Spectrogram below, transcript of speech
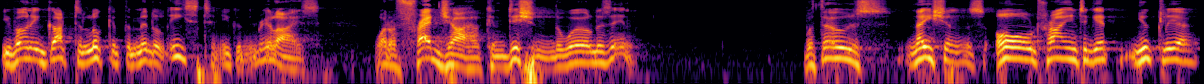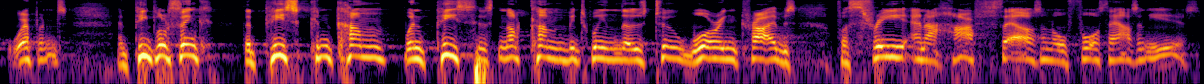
You've only got to look at the Middle East and you can realize what a fragile condition the world is in. With those nations all trying to get nuclear weapons, and people think that peace can come when peace has not come between those two warring tribes for three and a half thousand or four thousand years.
